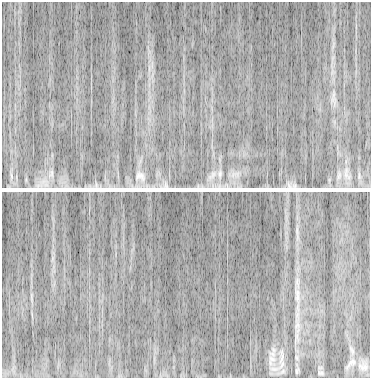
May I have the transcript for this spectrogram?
Ich glaube, es gibt niemanden in fucking Deutschland, der äh, sicherer mit seinem Handy umgeht. Junge, was sagst du weißt du, was ich so für Sachen drauf habe? Pornos? Ja, auch.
